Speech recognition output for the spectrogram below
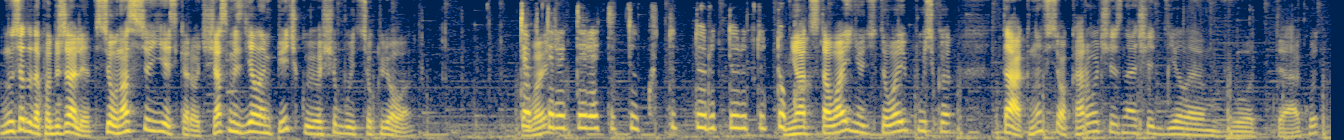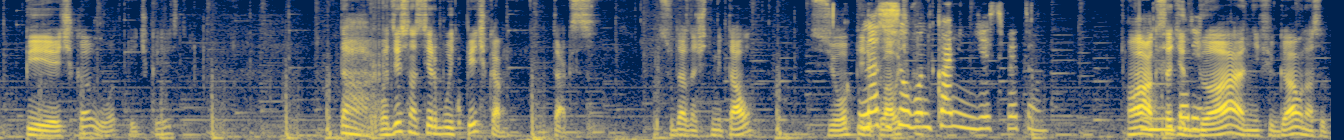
Ну все, тогда побежали. Все, у нас все есть, короче. Сейчас мы сделаем печку, и вообще будет все клево. Давай. Не отставай, не отставай, пуська. Так, ну все, короче, значит, делаем вот так вот. Печка, вот, печка есть. Так, вот здесь у нас теперь будет печка. Так, сюда, значит, металл. Все, У нас еще вон камень есть в этом. А, в кстати, да, нифига у нас тут.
